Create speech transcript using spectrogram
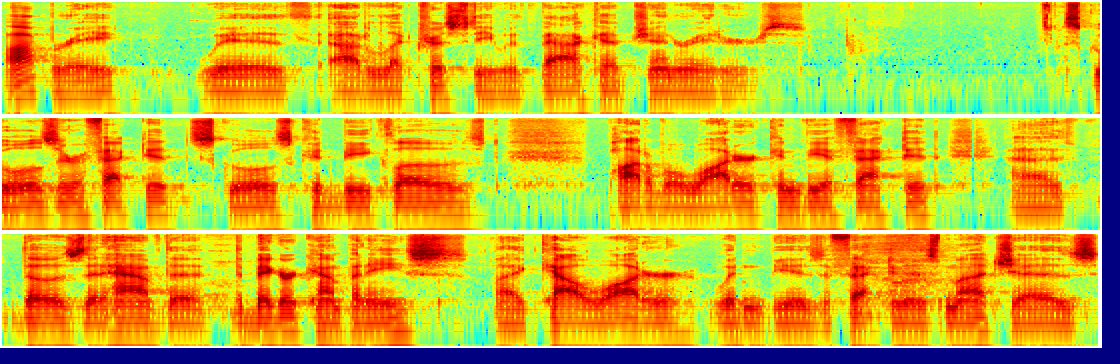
operate without electricity with backup generators. Schools are affected, schools could be closed, potable water can be affected. Uh, Those that have the, the bigger companies, like Cal Water, wouldn't be as affected as much as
